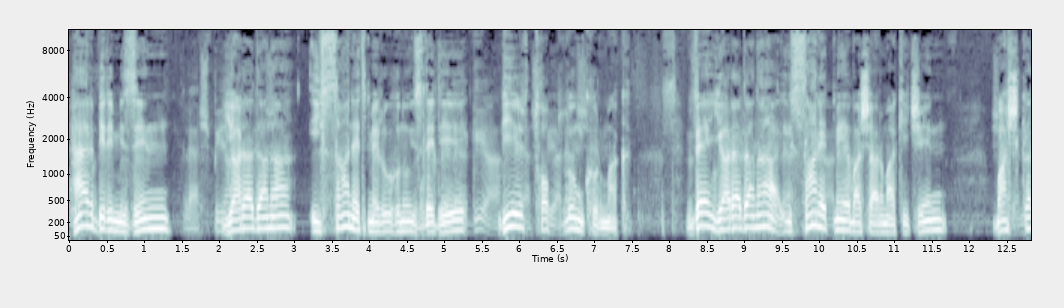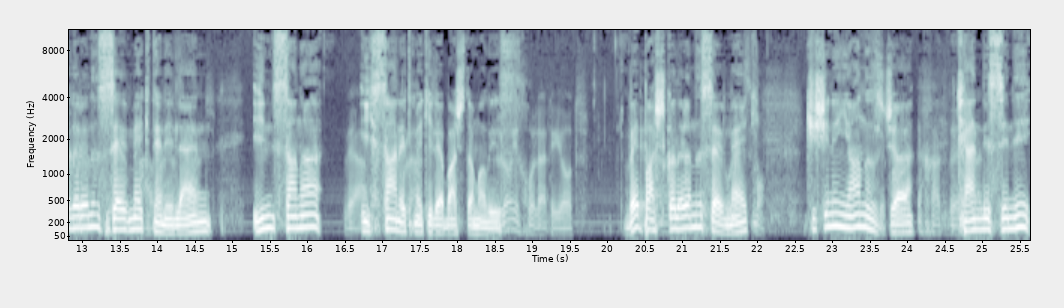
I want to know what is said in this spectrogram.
Her birimizin Yaradan'a ihsan etme ruhunu izlediği bir toplum kurmak ve Yaradan'a ihsan etmeye başarmak için başkalarını sevmek denilen insana ihsan etmek ile başlamalıyız. Ve başkalarını sevmek, kişinin yalnızca kendisini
